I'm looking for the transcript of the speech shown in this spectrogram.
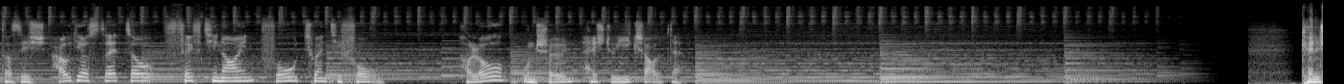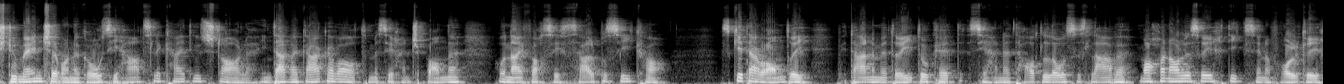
Das ist Audiostretto 59424. Hallo und schön hast du eingeschaltet. Kennst du Menschen, die eine große Herzlichkeit ausstrahlen, in deren Gegenwart man sich entspannen und einfach sich selber sein kann? Es gibt auch andere, bei denen man den Eindruck hat, sie haben ein tadelloses Leben, machen alles richtig, sind erfolgreich.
